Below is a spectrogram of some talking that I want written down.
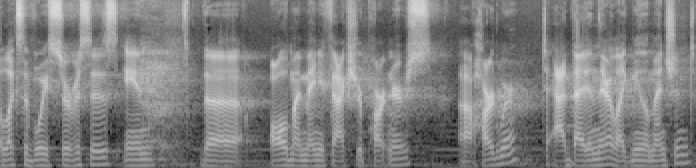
Alexa voice services in the, all of my manufacturer partners' uh, hardware to add that in there, like Milo mentioned.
